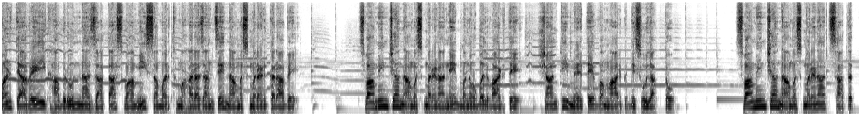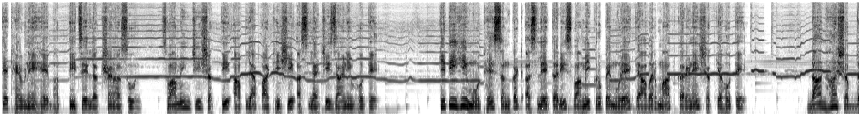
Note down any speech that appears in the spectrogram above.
पण त्यावेळी घाबरून ना जाता स्वामी समर्थ महाराजांचे नामस्मरण करावे. स्वामींच्या नामस्मरणाने मनोबल वाढते शांती मिळते व मार्ग दिसू लागतो. स्वामींच्या नामस्मरणात सातत्य ठेवणे हे भक्तीचे लक्षण असून स्वामींची शक्ती आपल्या पाठीशी असल्याची जाणीव होते. कितीही मोठे संकट असले तरी स्वामी कृपेमुळे त्यावर मात करणे शक्य होते. दान हा शब्द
